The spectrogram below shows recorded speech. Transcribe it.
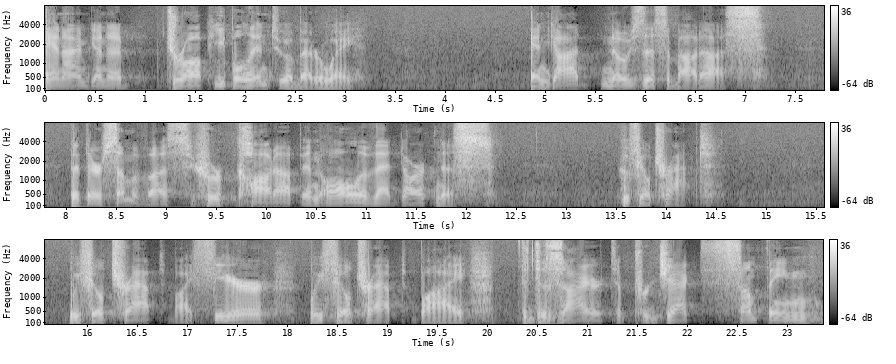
And I'm going to draw people into a better way. And God knows this about us that there are some of us who are caught up in all of that darkness who feel trapped. We feel trapped by fear. We feel trapped by the desire to project something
